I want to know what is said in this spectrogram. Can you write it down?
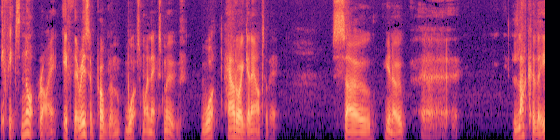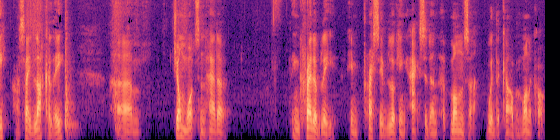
if it's not right, if there is a problem, what's my next move? What how do I get out of it? So, you know, uh, luckily, I say luckily, um, John Watson had a incredibly impressive looking accident at Monza with the carbon monocoque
